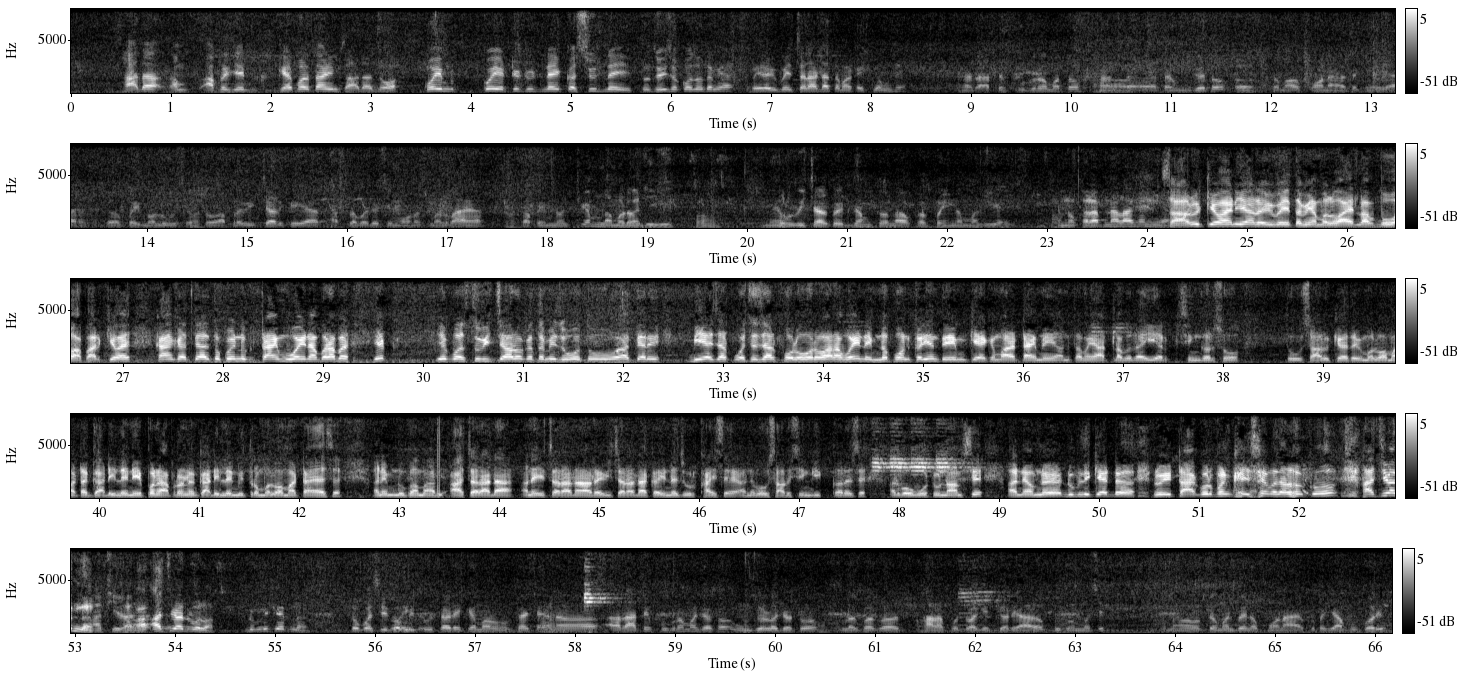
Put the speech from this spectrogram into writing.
સાદા, આમ આપણે જે ઘેર ફરતા એમ સાદા જો કોઈ કોઈ એટીટ્યુડ નહીં, કશું જ નહીં. તો જોઈ શકો છો તમે ભાઈ રવિભાઈ ચરાડા, તમારે કંઈક કહેવું છે? રાતે પ્રોગ્રામ હતો. ઊંઘ્યો હતો તમારો ફોન આવ્યો હતો કે યાર ભાઈ મળવું છે. તો આપણે વિચાર કે યાર આટલા બધાથી માણસ મળવા આવ્યા તો આપણે એમને કેમ ના મળવા જઈએ? મેં એવું વિચાર કર્યો એકદમ તો લાવ કે ભાઈને મળી આવી એમનો ખરાબ ના લાગે ને સારું કહેવાય ને યાર રવિભાઈ તમે આ મળવા એટલા બહુ આભાર કહેવાય. કારણ કે અત્યારે તો કોઈનો ટાઈમ હોય ના બરાબર? એક એક વસ્તુ વિચારો કે તમે જુઓ તો અત્યારે બે હજાર પાંચ હજાર ફોલોવર વાળા હોય ને એમને ફોન કરીએ ને તો એમ કહે કે મારા ટાઈમ નહીં અને તમે આટલા બધા યાર સિંગર છો. તો સારું કહેવાય તમે મળવા માટે ગાડી લઈને એ પણ આપણને ગાડી લઈને મિત્રો મળવા માટે આવ્યા છે. અને એમનું ગામ આ ચરાડા અને એ ચરાડા રવિ ચરાડા કરીને જ ઓળખાય છે અને બહુ સારું સિંગિંગ કરે છે અને બહુ મોટું નામ છે. અને અમને ડુપ્લિકેટ રોહિત ઠાકોર પણ કહે છે બધા લોકો. સાચી વાત ને? સાચી વાત. બોલો. ડુપ્લિકેટ ને? તો પછી તો મિત્ર તરીકે મને ઓળખાય છે અને આ રાતે પ્રોગ્રામમાં જતો ઊંઘેલો જતો લગભગ સાડા પાંચ વાગે જ ઘરે આવ્યો પ્રોગ્રામમાંથી ગમનભાઈનો ફોન આવ્યો તો પછી આવવું પડ્યું.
